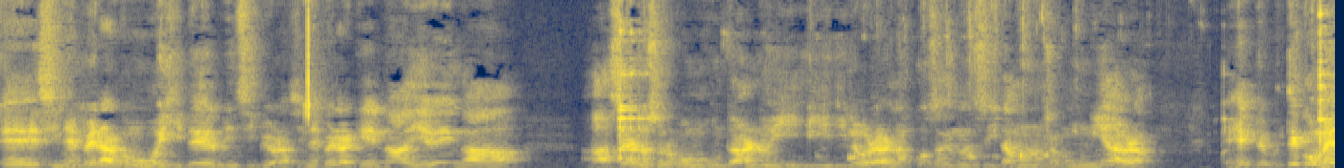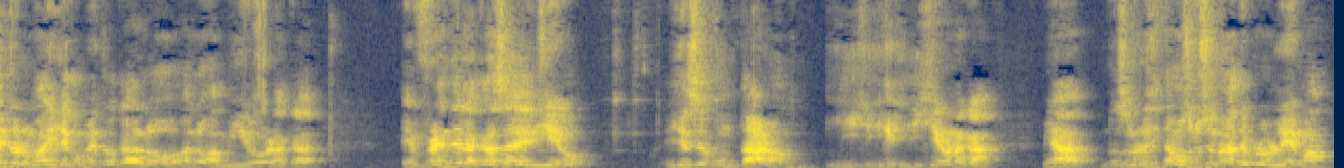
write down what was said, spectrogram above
Eh, sin esperar, como vos dijiste desde el principio, ¿verdad? Sin esperar que nadie venga a hacer, nosotros podemos juntarnos y, y- y lograr las cosas que necesitamos en nuestra comunidad, ¿verdad? Eh, te, comento nomás y le comento acá a los, a los amigos, ¿verdad? Acá, enfrente de la casa de Diego, ellos se juntaron y- y dijeron acá, mira, nosotros necesitamos solucionar este problema.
